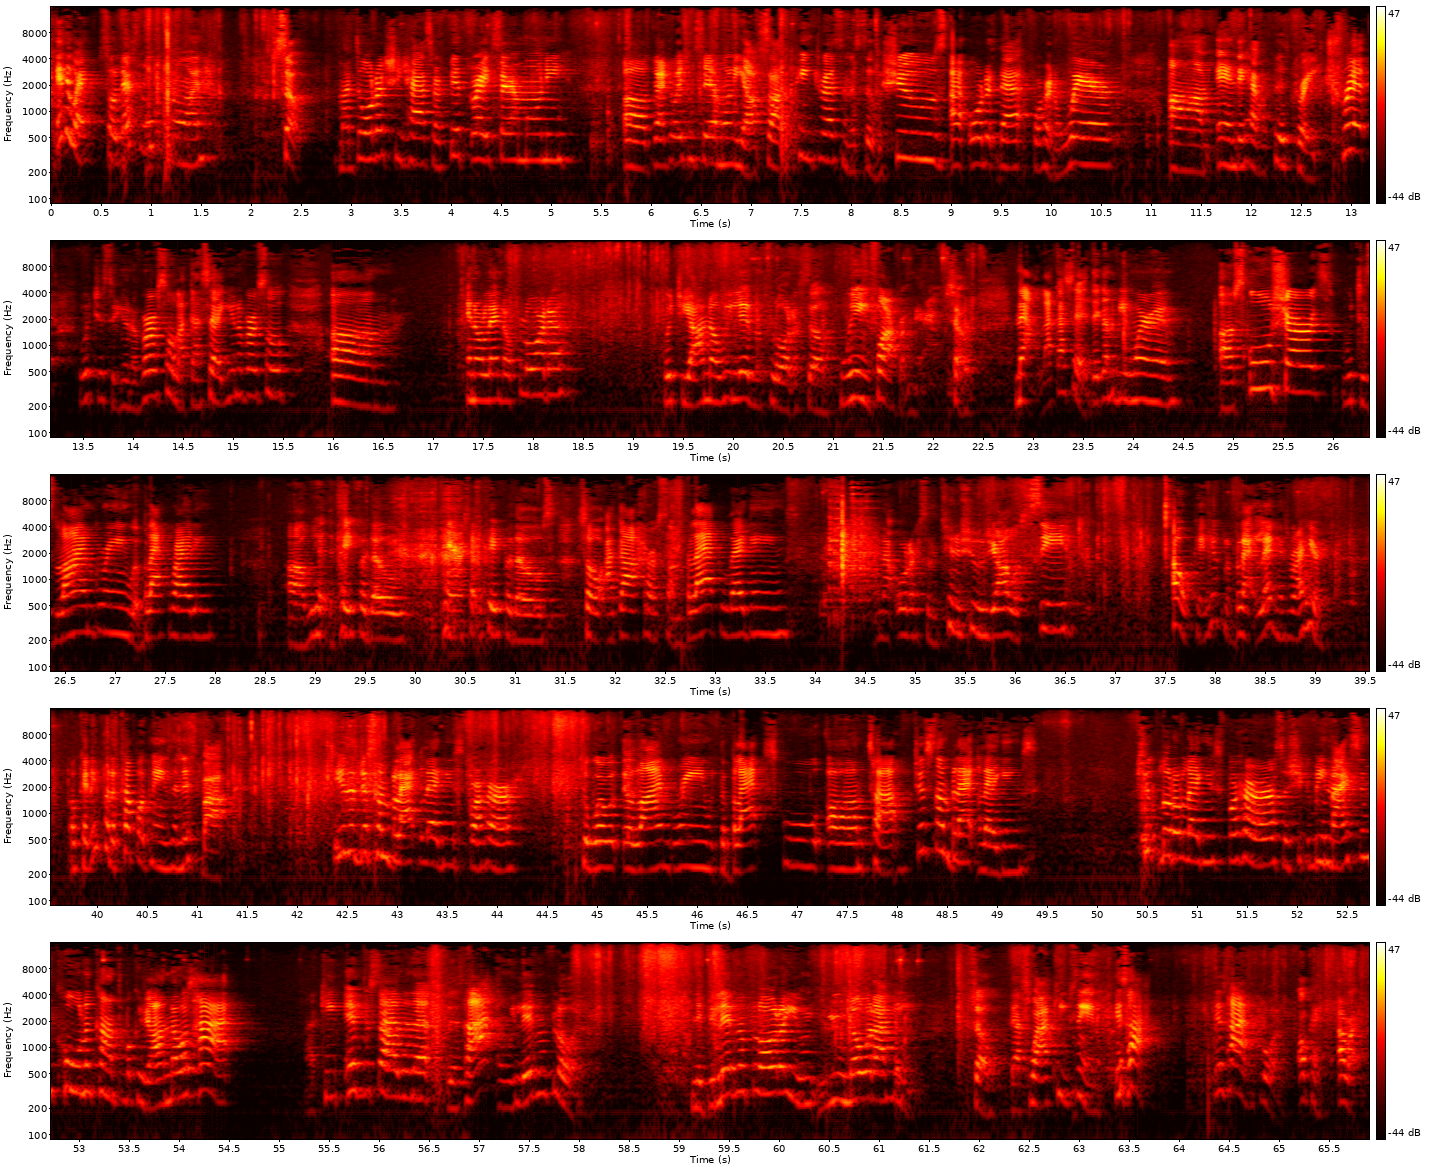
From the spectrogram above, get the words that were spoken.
Anyway, so let's move on. So, my daughter, she has her fifth grade ceremony, uh, graduation ceremony. Y'all saw the pink dress and the silver shoes. I ordered that for her to wear. Um, and they have a fifth grade trip, which is to Universal. Like I said, Universal um, in Orlando, Florida which y'all know we live in Florida, so we ain't far from there. So now, like I said, they're gonna be wearing uh, school shirts, which is lime green with black writing. Uh, we had to pay for those. Parents had to pay for those. So I got her some black leggings, and I ordered some tennis shoes. Y'all will see. Oh, okay, here's the black leggings right here. Okay, they put a couple things in this box. These are just some black leggings for her to wear with the lime green, with the black school um, top. Just some black leggings. Cute little leggings for her so she can be nice and cool and comfortable because y'all know it's hot. I keep emphasizing that it's hot and we live in Florida. And if you live in Florida, you, you know what I mean. So that's why I keep saying it. It's hot. It's hot in Florida. Okay, all right.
